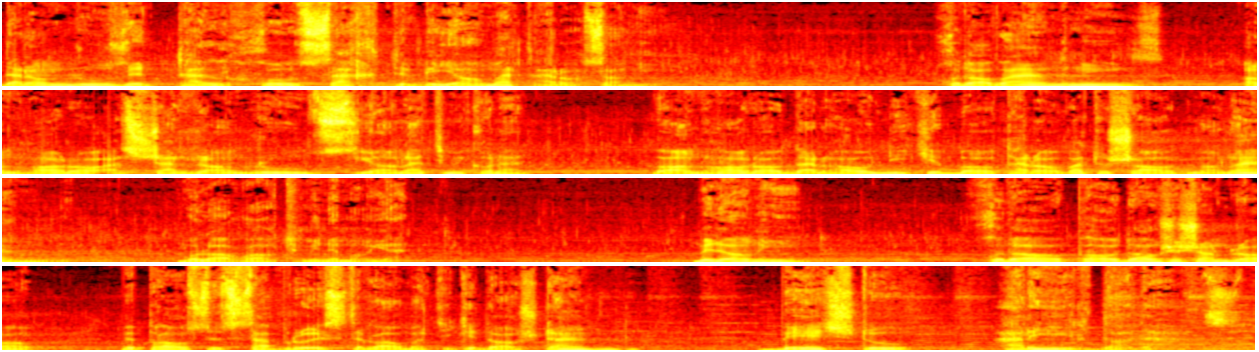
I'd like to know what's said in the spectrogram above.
در آن روز تلخ و سخت قیامت حراسانیم خداوند نیز آنها را از شر آن روز سیانت می کند و آنها را در حالی که با تراوت و شادمانند ملاقات می نماید بدانید خدا پاداششان را به پاس صبر و استقامتی که داشتند بهشت و حریر داده است.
